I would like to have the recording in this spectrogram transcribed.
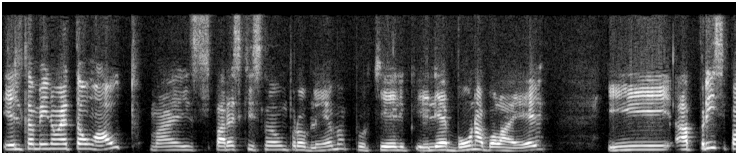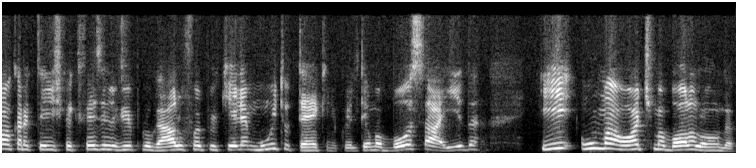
Ele também não é tão alto, mas parece que isso não é um problema, porque ele, ele é bom na bola aérea. E a principal característica que fez ele vir para o Galo foi porque ele é muito técnico, ele tem uma boa saída, e uma ótima bola longa.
